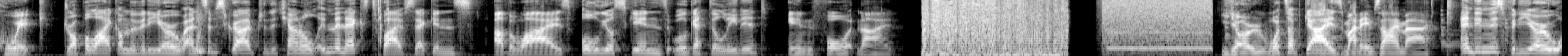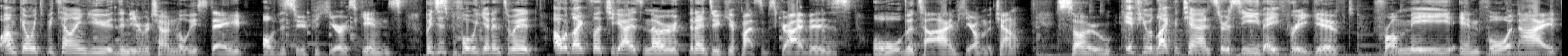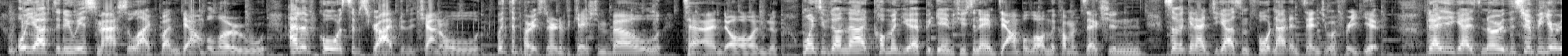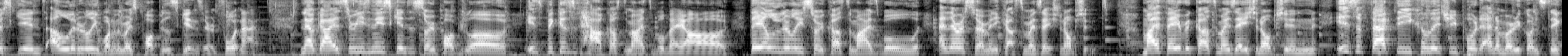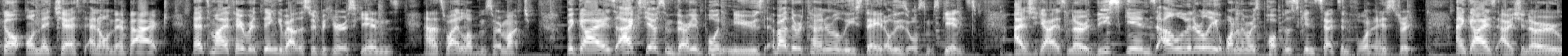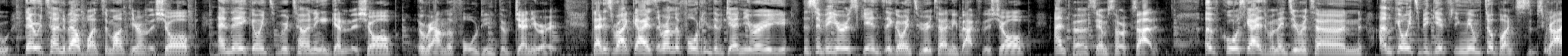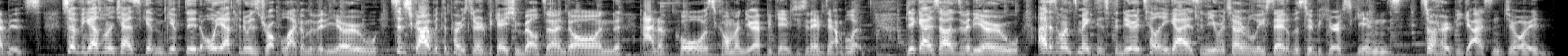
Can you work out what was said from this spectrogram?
Quick, drop a like on the video and subscribe to the channel in the next 5 seconds. Otherwise, all your skins will get deleted in Fortnite. Yo, what's up guys? My name's Imack, and in this video, I'm going to be telling you the new return release date of the superhero skins. But just before we get into it, I would like to let you guys know that I do give my subscribers all the time here on the channel. So, if you would like the chance to receive a free gift from me in Fortnite, all you have to do is smash the like button down below, and of course subscribe to the channel with the post notification bell turned on. Once you've done that, comment your Epic Games username down below in the comment section, so I can add you guys on Fortnite and send you a free gift. But as you guys know, the superhero skins are literally one of the most popular skins here in Fortnite. Now guys, the reason these skins are so popular is because of how customizable they are. They are literally so customizable, and there are so many customization options. My favorite customization option is the fact that you can literally put an emoticon sticker on their chest and on their back. That's my favorite thing about the superhero skins, and that's why I love them so much. But guys, I actually have some very important news about the return and release date of these awesome skins. As you guys know, these skins are literally one of the most popular skin sets in Fortnite history. And guys, as you know, they return about once a month here on the shop, and they're going to be returning again in the shop around the 14th of January. That is right guys, around the 14th of January, the superhero skins are going to be returning back to the shop, and personally I'm so excited. Of course guys, when they do return, I'm going to be gifting them to a bunch of subscribers. So if you guys want a chance to get them gifted, all you have to do is drop a like on the video, subscribe with the post notification bell turned on, and of course, comment your Epic Games username down below. But yeah guys, that was the video. I just wanted to make this video telling you guys the new return release date of the superhero skins, so I hope you guys enjoyed.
